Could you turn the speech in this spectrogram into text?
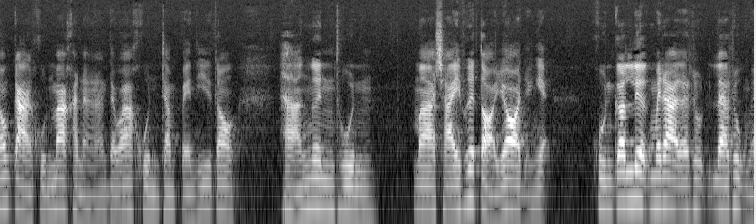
ต้องการคุณมากขนาดนั้น แต่ว่าคุณจำเป็นที่จะต้องหาเงินทุนมาใช้เพื่อต่อยอดอย่างเงี้ย คุณก็เลือกไม่ได้แล้วทุแล้วถูกไหม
